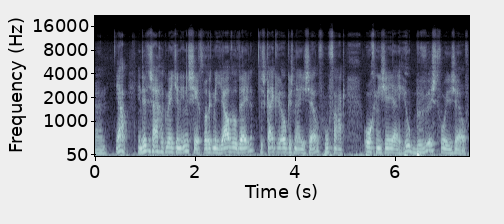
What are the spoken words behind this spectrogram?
Uh, ja, en dit is eigenlijk een beetje een inzicht wat ik met jou wil delen. Dus kijk ook eens naar jezelf. Hoe vaak organiseer jij heel bewust voor jezelf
